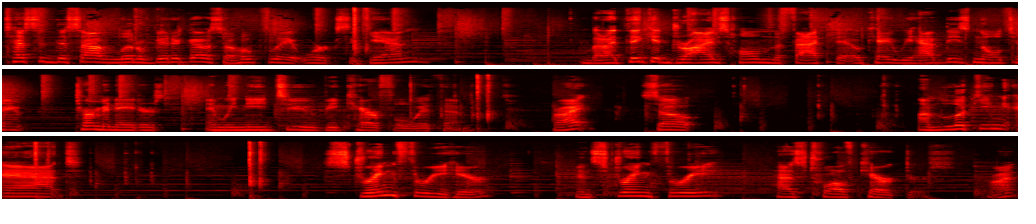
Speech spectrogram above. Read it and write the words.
tested this out a little bit ago, so hopefully it works again. But I think it drives home the fact that, okay, we have these null ter terminators and we need to be careful with them, right? So I'm looking at string 3 here, and string 3 has 12 characters, right?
